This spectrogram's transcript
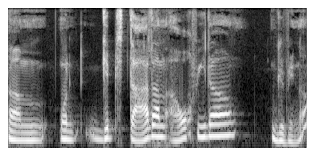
Ähm, und gibt es da dann auch wieder Gewinner?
